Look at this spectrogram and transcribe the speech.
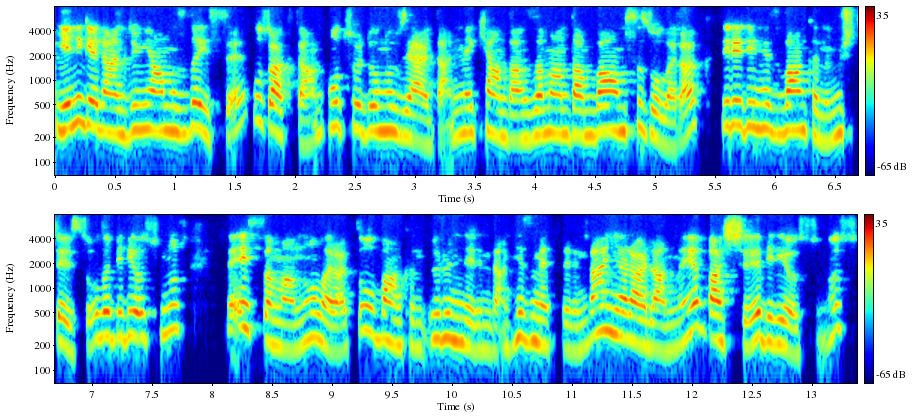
Yeni gelen dünyamızda ise uzaktan, oturduğunuz yerden, mekandan, zamandan bağımsız olarak dilediğiniz bankanın müşterisi olabiliyorsunuz ve eş zamanlı olarak da o bankanın ürünlerinden, hizmetlerinden yararlanmaya başlayabiliyorsunuz.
